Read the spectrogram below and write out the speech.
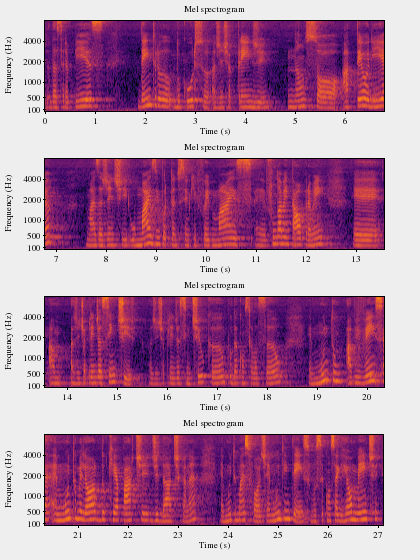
das terapias. Dentro do curso a gente aprende não só a teoria, mas a gente, o mais importante, assim, que foi mais é, fundamental para mim, é a, a gente aprende a sentir. A gente aprende a sentir o campo da constelação, é muito, a vivência é muito melhor do que a parte didática, né? É muito mais forte, é muito intenso. Você consegue realmente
